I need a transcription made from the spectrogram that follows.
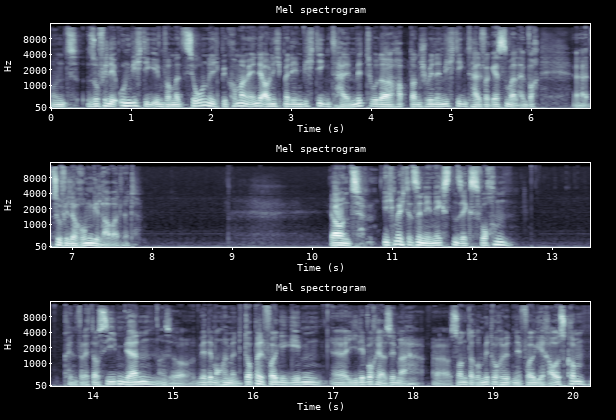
Und so viele unwichtige Informationen, ich bekomme am Ende auch nicht mehr den wichtigen Teil mit oder habe dann schon wieder den wichtigen Teil vergessen, weil einfach äh, zu viel herumgelabert wird. Ja, und ich möchte jetzt in den nächsten sechs Wochen können vielleicht auch sieben werden. Also wird eben auch immer eine Doppelfolge geben, äh, jede Woche, also immer äh, Sonntag und Mittwoch wird eine Folge rauskommen.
